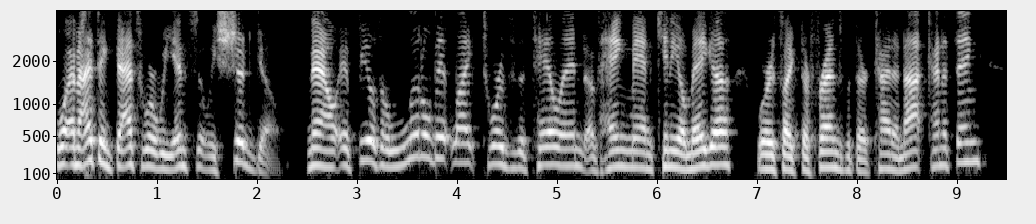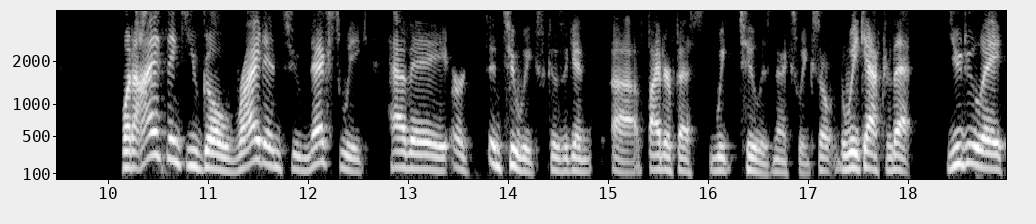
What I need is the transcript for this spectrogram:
Well, and I think that's where we instantly should go. Now, it feels a little bit like towards the tail end of Hangman Kenny Omega, where it's like they're friends, but they're kind of not kind of thing. But I think you go right into next week, have a, or in two weeks, because again, uh, Fyter Fest week two is next week. So the week after that, you do a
